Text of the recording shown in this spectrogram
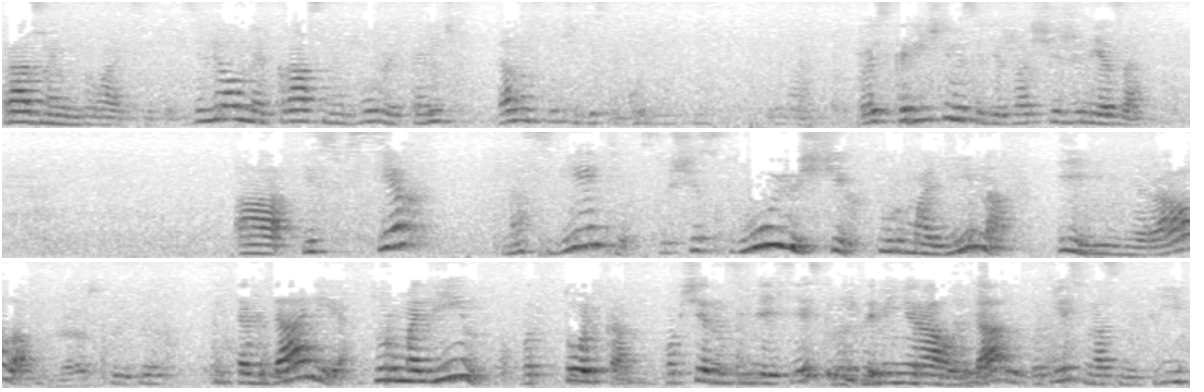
Разные они бывают цвета. Зеленые, красные, бурые, коричневые. В данном случае здесь такой. То есть коричневый, содержащий железо. А, из всех на свете существующих турмалинов и минералов и так далее, турмалин, вот только, вообще на Земле есть какие-то минералы, да, вот есть у нас нефрит,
